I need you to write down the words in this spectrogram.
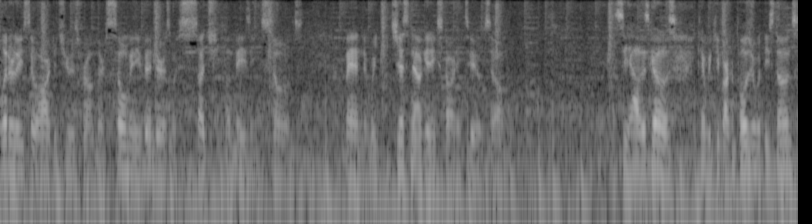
literally so hard to choose from. There's so many vendors with such amazing stones. Man, we're just now getting started too. So let's see how this goes. Can we keep our composure with these stones?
